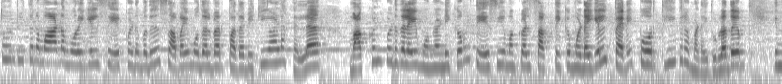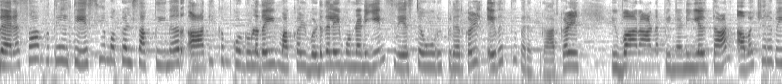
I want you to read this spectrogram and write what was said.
தோன்றித்தனமான முறையில் செயற்படுவது சபை முதல்வர் பதவிக்கு அழகல்ல. மக்கள் விடுதலை முன்னணிக்கும் தேசிய மக்கள் சக்திக்கும் இடையில் பனிப்போர் தீவிரமடைந்துள்ளது. இந்த அரசாங்கத்தில் தேசிய மக்கள் சக்தியினர் ஆதிக்கம் கொண்டுள்ளதை மக்கள் விடுதலை முன்னணியின் சிரேஷ்ட உறுப்பினர்கள் எதிர்த்து வருகிறார்கள். இவ்வாறான பின்னணியில் தான் அமைச்சரவை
